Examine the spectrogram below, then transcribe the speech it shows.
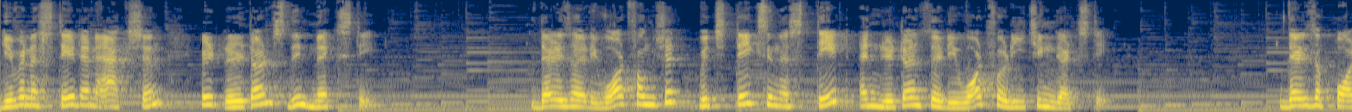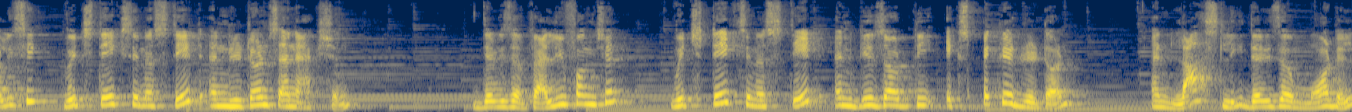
Given a state and action, it returns the next state. There is a reward function which takes in a state and returns the reward for reaching that state. There is a policy which takes in a state and returns an action. There is a value function which takes in a state and gives out the expected return and lastly, there is a model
